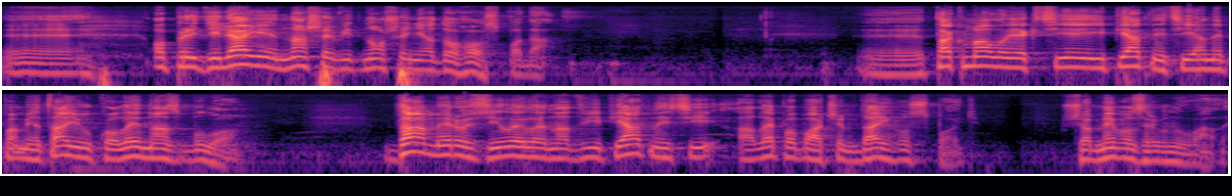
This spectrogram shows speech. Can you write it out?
е, определяє наше відношення до Господа. Е, Так мало, як цієї п'ятниці, я не пам'ятаю, коли нас було. Да, ми розділили на дві п'ятниці, але побачимо, дай Господь, щоб ми возревнували,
